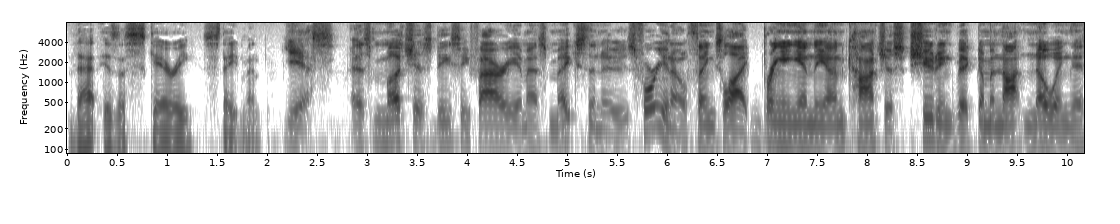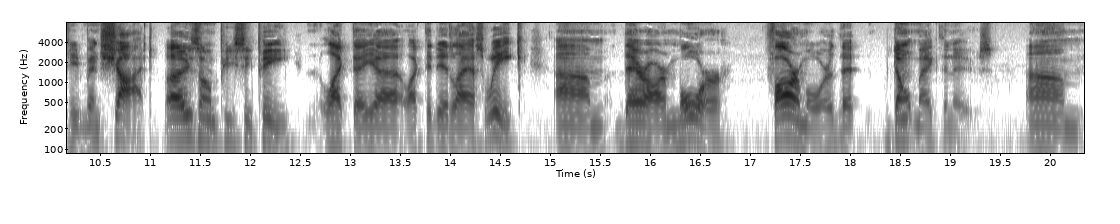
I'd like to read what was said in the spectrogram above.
That is a scary statement. Yes, as much as DC Fire EMS makes the news for, you know, things like bringing in the unconscious shooting victim and not knowing that he'd been shot. Uh, he's on PCP like they uh, like they did last week. Um, there are more, far more that don't make the news. Um,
